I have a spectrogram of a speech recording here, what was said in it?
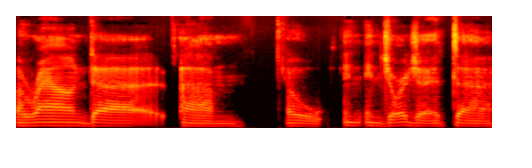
around uh, um, oh in, in Georgia at uh,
